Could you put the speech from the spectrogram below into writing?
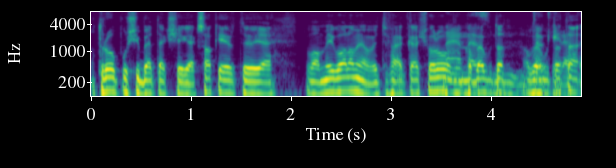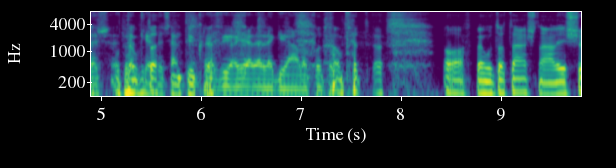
a trópusi betegségek szakértője. Van még valami, amit fel kell sorolni? Nem, a, bemutat, a bemutatás? Tökéletesen tükrözi a jelenlegi állapotot. A bemutatásnál, és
